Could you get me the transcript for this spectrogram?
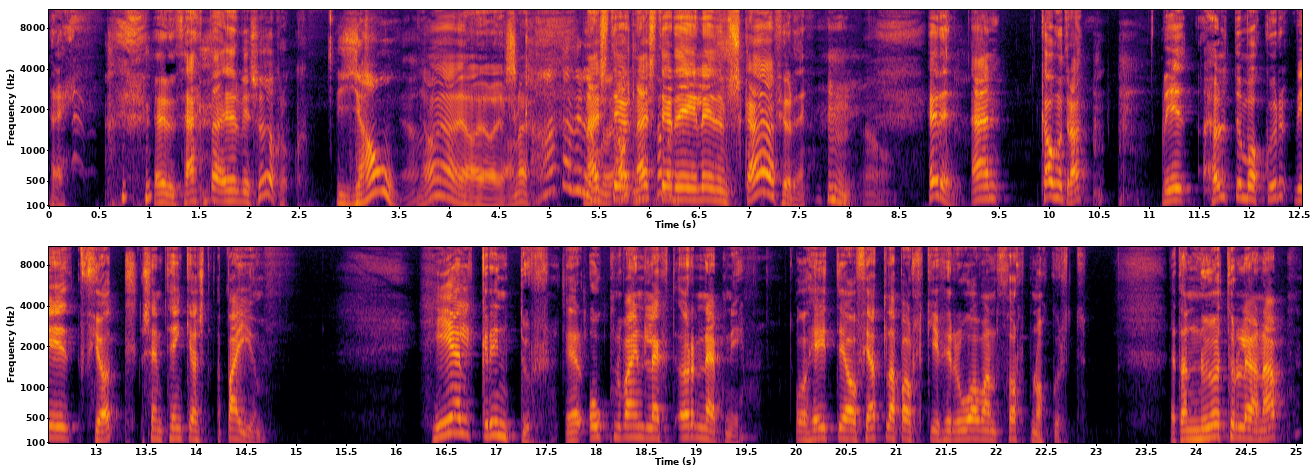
Nei, Heyrðu, þetta er við Söðakrók Já, Já, já, já, já, Næst er, er þið í leiðum Skagafjörðin Heyrðu, en K100 Við höldum okkur við fjöll sem tengjast bæjum Helgrindur er óknvænlegt örnefni og heiti á fjallabálki fyrir ofan þorpnokkurt. Þetta nöturlega nafn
